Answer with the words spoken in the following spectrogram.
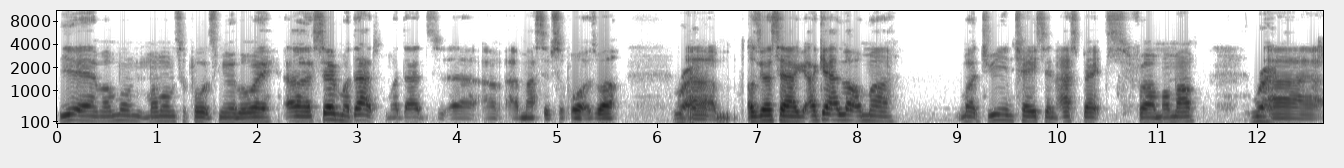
Yeah, my mom, my mom supports me all the way. Uh, same my dad. My dad's uh, a, a, massive support as well. Right. Um, I was gonna say I, I, get a lot of my my dream chasing aspects from my mom. Right.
